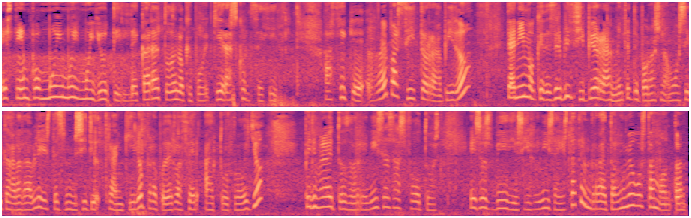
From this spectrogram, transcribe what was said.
es tiempo muy, muy, muy útil de cara a todo lo que quieras conseguir. Así que repasito rápido te animo que desde el principio realmente te pongas una música agradable y estés en un sitio tranquilo para poderlo hacer a tu rollo. Primero de todo, revisa esas fotos, esos vídeos y revisa y estate un rato. A mí me gusta un montón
